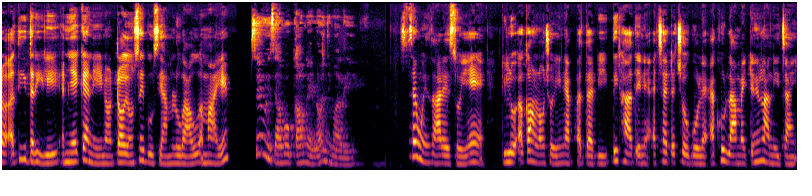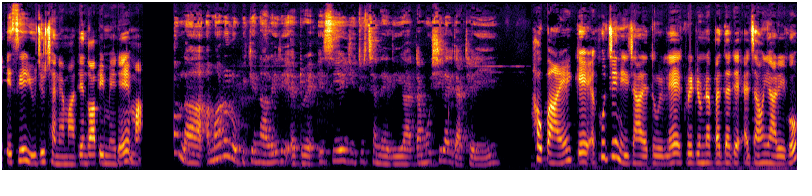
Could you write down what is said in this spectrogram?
တော့အတိအတရီလေးအမြဲကန့်နေရင်တော့တော်ရုံစိတ်ပူစရာမလိုပါဘူးအမရဲ့စိတ်ဝင်စားဖို့ကောင်းတယ်နော်ညီမလေး စိတ်ဝင်စားတယ်ဆိုရင်ဒီလိုအကောင့်လုံးချိုရင်းနဲ့ပတ်သက်ပြီးသိထားတဲ့အချက်တချို့ကိုလည်းအခုလာမယ့်တင်းလာနေကြရင် ACA YouTube channel မှာတင်သွားပေးမယ်တဲ့မဟုတ်လားအမတို့လို beginner လေးတွေအတွက် ACA YouTube channel လေးကတမိုးရှိလိုက်တာထက်ရီဟုတ်ပါတယ်ကဲအခုကြည့်နေကြတဲ့သူတွေလည်း Creative နဲ့ပတ်သက်တဲ့အကြောင်းအရာတွေကို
